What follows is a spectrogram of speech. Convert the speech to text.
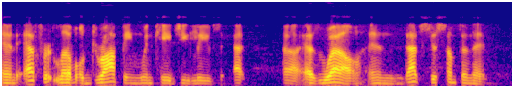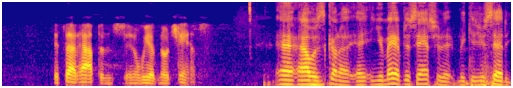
and effort level dropping when KG leaves at uh, as well. And that's just something that if that happens, you know, we have no chance. And I was gonna. You may have just answered it because you said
